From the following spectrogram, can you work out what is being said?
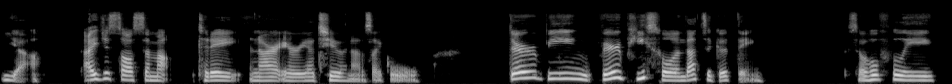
Yeah. I just saw some out today in our area too, and I was like, oh, they're being very peaceful, and that's a good thing. So hopefully,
